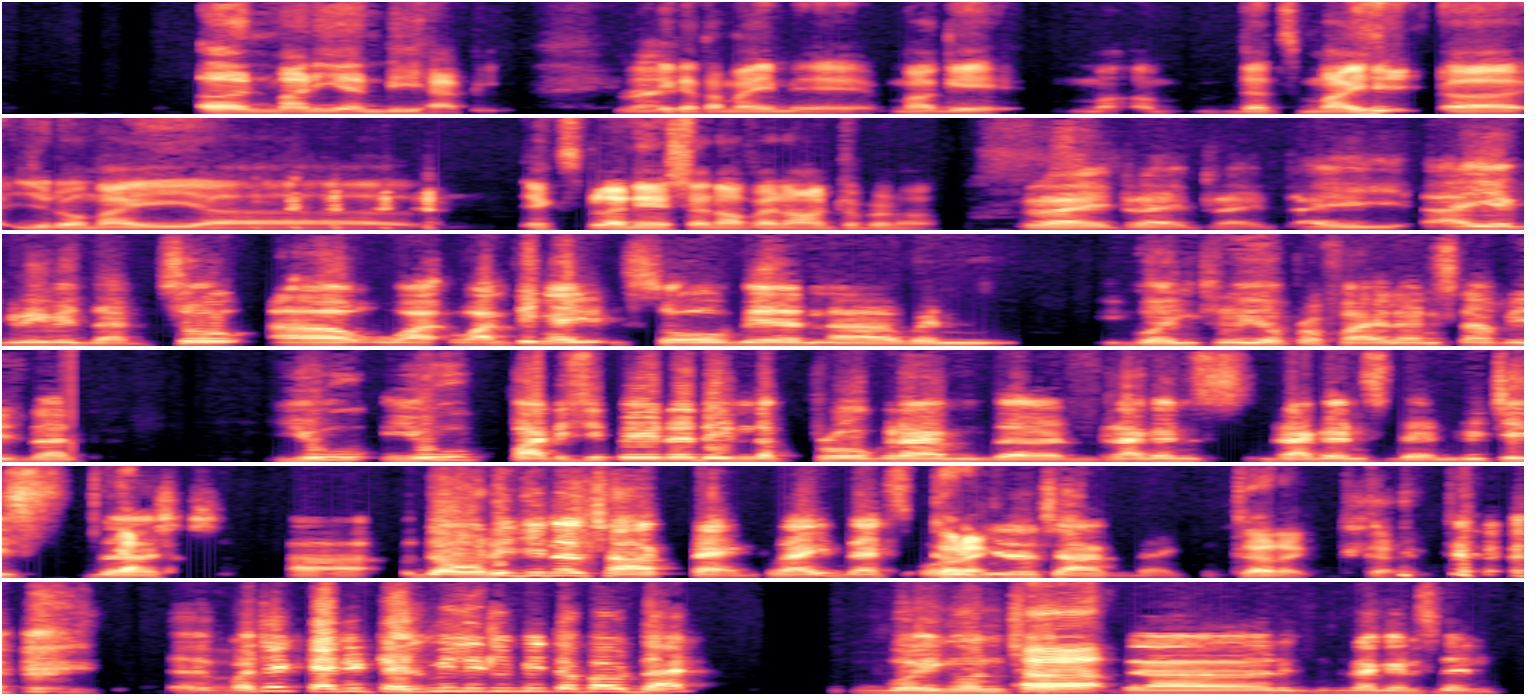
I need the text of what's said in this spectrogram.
earn money and be happy right. ඒක තමයි මේ මගේ ම- that's my uh, you know my uh, explanation of an entrepreneur Right, right, right. I I agree with that. So uh, one one thing I saw when uh, when going through your profile and stuff is that you you participated in the program the Dragons Dragons Den, which is the uh, the original Shark Tank, right? That's Correct. original Shark Tank. correct correct Uh, Bajaj, can you tell me a little bit about that? Going on Shark, uh, Dragons Den.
